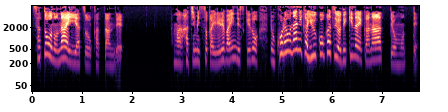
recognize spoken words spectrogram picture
砂糖のないやつを買ったんで。まあ、蜂蜜とか入れればいいんですけど、でもこれを何か有効活用できないかなって思って。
